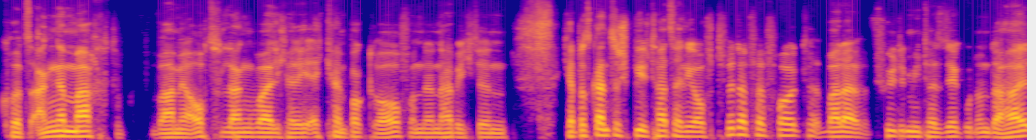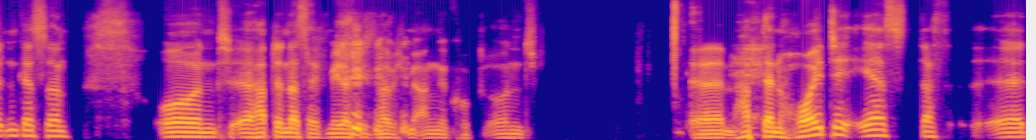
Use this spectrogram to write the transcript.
kurz angemacht. War mir auch zu langweilig, hatte ich echt keinen Bock drauf. Und dann habe ich dann, ich habe das ganze Spiel tatsächlich auf Twitter verfolgt, war da, fühlte mich da sehr gut unterhalten gestern und äh, habe dann das Elfmeterschießen habe ich mir angeguckt. Und ähm, habe dann heute erst das, äh,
